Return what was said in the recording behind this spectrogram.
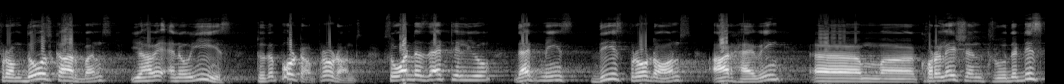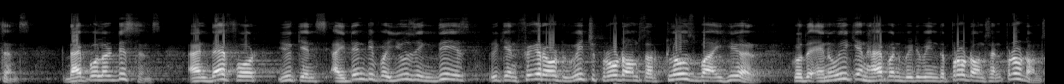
from those carbons you have a NOEs to the protons. So what does that tell you? That means these protons are having um, uh, correlation through the distance dipolar distance. And therefore you can identify using this you can figure out which protons are close by here. Because the NOE can happen between the protons and protons.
